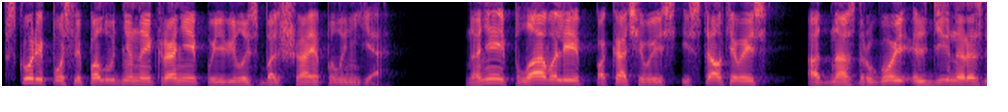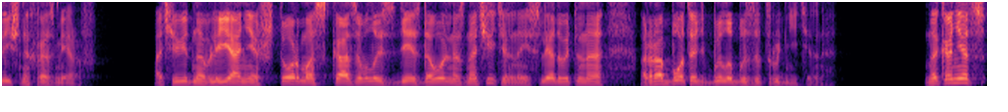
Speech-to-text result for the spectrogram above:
Вскоре после полудня на экране появилась большая полынья. На ней плавали, покачиваясь и сталкиваясь, одна с другой льдины различных размеров. Очевидно, влияние шторма сказывалось здесь довольно значительно, и, следовательно, работать было бы затруднительно. Наконец,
